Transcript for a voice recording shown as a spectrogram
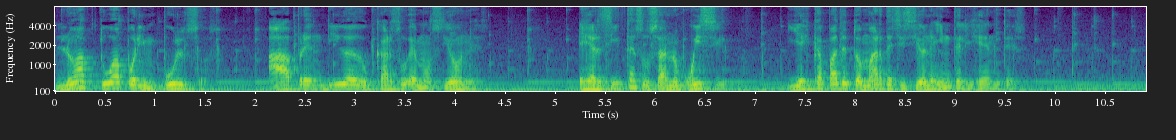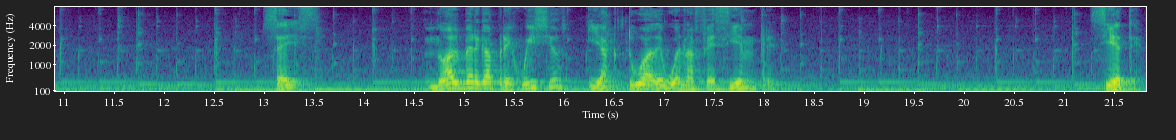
No actúa por impulsos. Ha aprendido a educar sus emociones. Ejercita su sano juicio y es capaz de tomar decisiones inteligentes. 6. No alberga prejuicios y actúa de buena fe siempre. 7.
